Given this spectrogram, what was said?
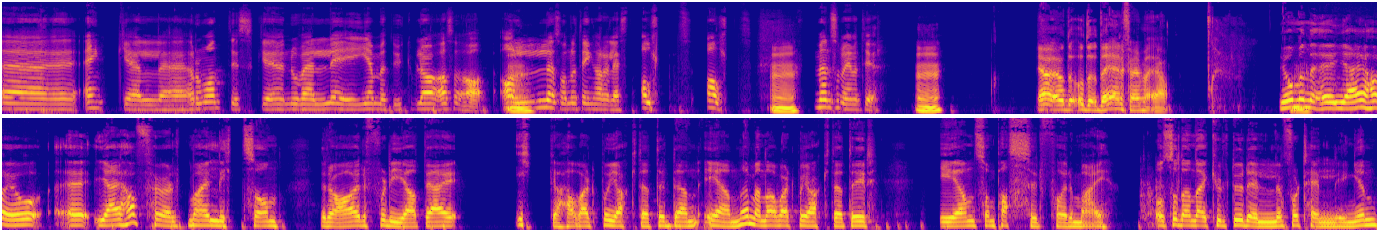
eh, enkel, eh, romantisk eh, novelle i Hjem et ukeblad. Altså, alle sånne ting har jeg lest. Alt. Alt. Mm. Men som eventyr. Mm. Ja, og det, og det- det er feil med ja. Jo, men eh, jeg har jo eh, Jeg har følt meg litt sånn rar fordi at jeg ikke har vært på jakt etter den ene, men har vært på jakt etter en som passer for meg. Også den der kulturelle fortellingen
